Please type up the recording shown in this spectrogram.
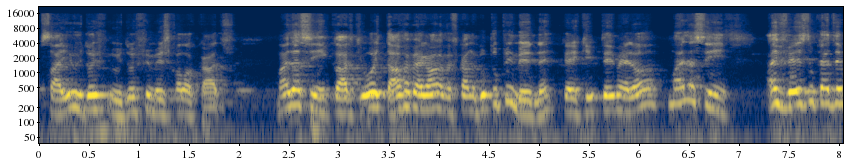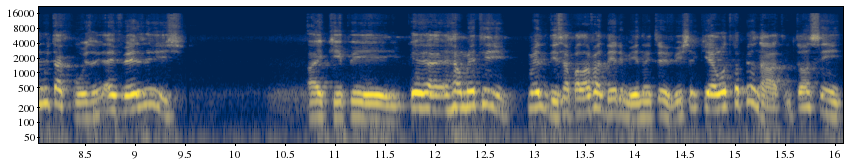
sair os dois, os dois primeiros colocados. Mas assim, claro que o oitavo vai, pegar, vai ficar no grupo do primeiro, né? Que a equipe teve melhor, mas assim, às vezes não quer dizer muita coisa. Às vezes a equipe. Realmente, como ele disse, a palavra dele mesmo na entrevista, que é outro campeonato. Então, assim,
